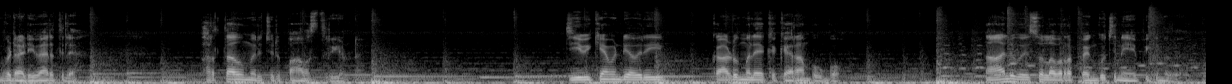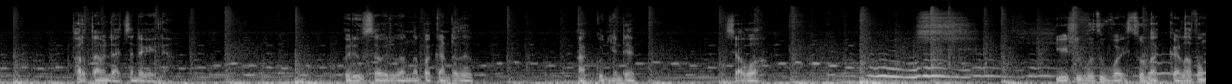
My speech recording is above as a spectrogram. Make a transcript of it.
ഇവിടെ അടിവാരത്തിൽ ഭർത്താവ് മരിച്ചൊരു പാവ സ്ത്രീയുണ്ട്. ജീവിക്കാൻ വേണ്ടി അവർ ഈ കാടുമലയൊക്കെ കയറാൻ പോകുമ്പോൾ നാല് വയസ്സുള്ള അവരുടെ പെങ്കൊച്ചിനെ ഏൽപ്പിക്കുന്നത് ഭർത്താവിന്റെ അച്ഛന്റെ കയ്യിലാണ് ഒരു ദിവസം അവർ വന്നപ്പോൾ കണ്ടത് ആ കുഞ്ഞിന്റെ ശവ എഴുപത് വയസ്സുള്ള കിളവം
